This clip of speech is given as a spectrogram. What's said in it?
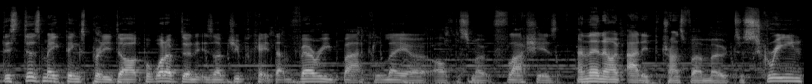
This does make things pretty dark, but what I've done is I've duplicated that very back layer of the smoke flashes, and then I've added the transfer mode to screen,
